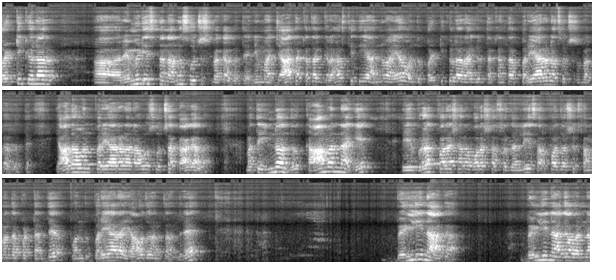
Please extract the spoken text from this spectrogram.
ಪರ್ಟಿಕ್ಯುಲರ್ ರೆಮಿಡೀಸ್ನ ನಾನು ಸೂಚಿಸಬೇಕಾಗುತ್ತೆ. ನಿಮ್ಮ ಜಾತಕದ ಗ್ರಹ ಸ್ಥಿತಿಯ ಅನ್ವಯ ಒಂದು ಪರ್ಟಿಕ್ಯುಲರ್ ಆಗಿರ್ತಕ್ಕಂಥ ಪರಿಹಾರನ ಸೂಚಿಸಬೇಕಾಗುತ್ತೆ. ಯಾವುದೋ ಒಂದು ಪರಿಹಾರನ ನಾವು ಸೂಚಿಸೋಕ್ಕಾಗಲ್ಲ ಮತ್ತೆ ಇನ್ನೊಂದು ಕಾಮನ್ ಆಗಿ ಈ ಬೃಹತ್ ಪರಶರ ವರಶಾಸ್ತ್ರದಲ್ಲಿ ಸರ್ಪದೋಷಕ್ಕೆ ಸಂಬಂಧಪಟ್ಟಂತೆ ಒಂದು ಪರಿಹಾರ ಯಾವುದು ಅಂತಂದ್ರೆ ಬೆಳ್ಳಿ ನಾಗ. ಬೆಳ್ಳಿ ನಾಗವನ್ನ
